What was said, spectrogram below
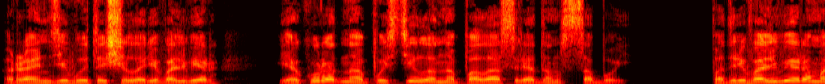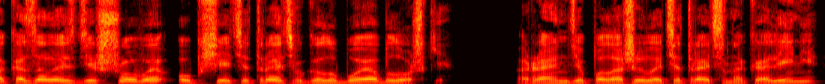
Ранди вытащила револьвер и аккуратно опустила на палас рядом с собой. Под револьвером оказалась дешевая общая тетрадь в голубой обложке. Ранди положила тетрадь на колени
